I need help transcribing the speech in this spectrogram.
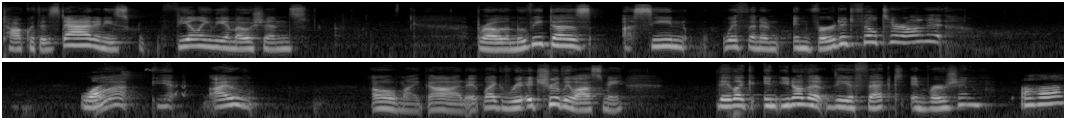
talk with his dad and he's feeling the emotions. Bro, the movie does a scene with an in- inverted filter on it. What? Yeah, I. Oh my god! It like re- it truly lost me. They like in you know the the effect inversion Uh huh.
